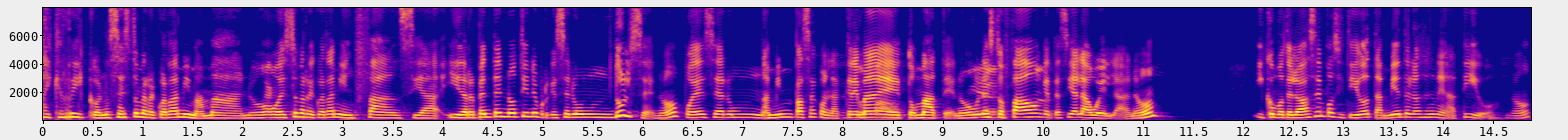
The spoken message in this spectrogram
ay, qué rico, no sé, esto me recuerda a mi mamá, ¿no? O esto me recuerda a mi infancia. Y de repente no tiene por qué ser un dulce, ¿no? Puede ser un, a mí me pasa con la crema de tomate, ¿no? Un estofado que te hacía la abuela, ¿no? Y como te lo hacen positivo, también te lo hacen negativo, ¿no?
